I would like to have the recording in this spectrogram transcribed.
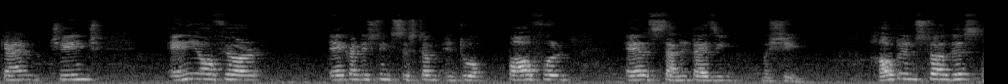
can change any of your air conditioning system into a powerful air sanitizing machine. How to install this?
